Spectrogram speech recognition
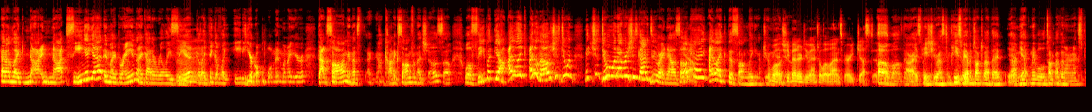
and I'm like not not seeing it yet in my brain. I gotta really see it because I think of like 80 year old woman when I hear that song, and that's an iconic song from that show. So we'll see. But yeah, I like. I don't know. She's doing. I mean, she's doing whatever she's got to do right now. So Yeah. okay, I like this song, Waking Up Dreaming. well, she better do Angela Lansbury justice. Oh well, R.I.P. she rest in peace. We haven't talked about that Yeah. um, yet. Maybe we'll talk about that on our next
